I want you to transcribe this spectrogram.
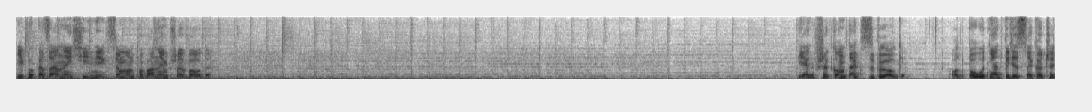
i pokazany silnik z zamontowanym przewodem. Pierwszy kontakt z wrogiem. Od południa 23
